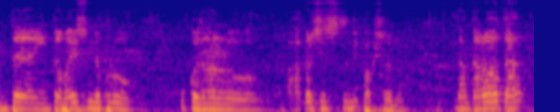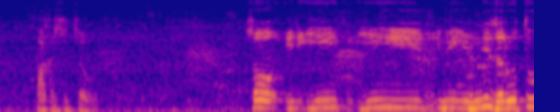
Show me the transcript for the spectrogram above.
ఇంత ఇంత వయసు ఉన్నప్పుడు మొక్కజొన్నలు ఆకర్షిస్తుంది పక్షులను. దాని తర్వాత ఆకర్షించవు. సో ఈ ఈ ఇవి ఇవన్నీ జరుగుతూ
